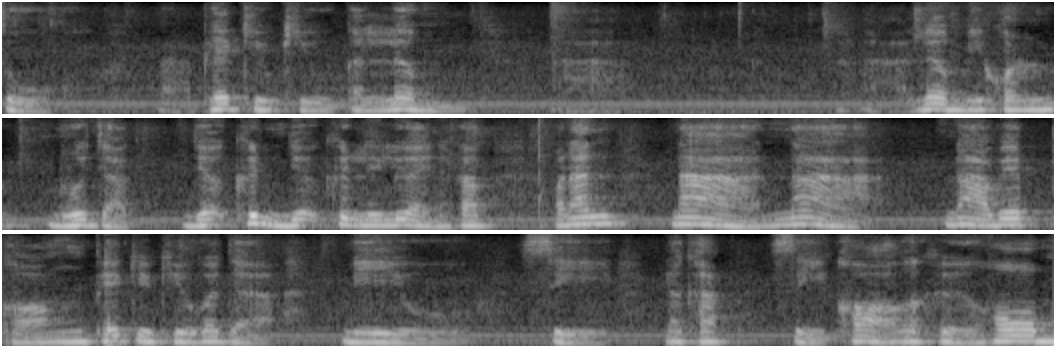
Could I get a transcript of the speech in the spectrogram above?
สู่เพจคิวคิวกันเริ่ม เริ่มมีคนรู้จักเยอะขึ้นเยอะขึ้นเรื่อยๆนะครับ เพราะนั้นหน้าหน้าหน้าเว็บของเพจคิวคิวก็จะมีอยู่ 4 นะครับ 4 ข้อก็คือ Home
